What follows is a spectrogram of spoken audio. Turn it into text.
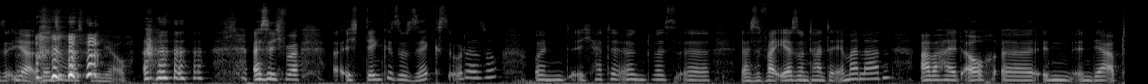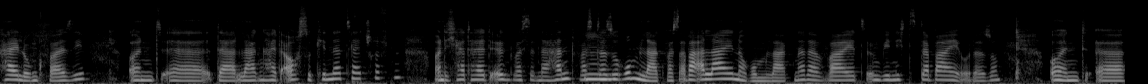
So, ja, dann so war es bei mir auch. also ich war, ich denke so sechs oder so und ich hatte irgendwas, äh, also es war eher so ein Tante-Emma-Laden, aber halt auch äh, in, in der Abteilung quasi. Und äh, da lagen halt auch so Kinderzeitschriften und ich hatte halt irgendwas in der Hand, was da so rumlag, was aber alleine rumlag. Ne? Da war jetzt irgendwie nichts dabei oder so. Und äh,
